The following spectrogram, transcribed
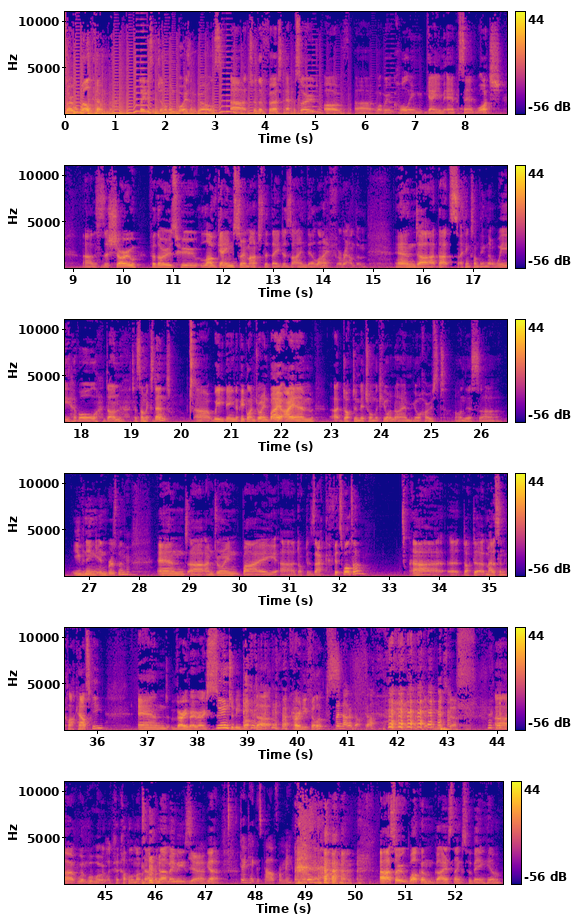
So, welcome, ladies and gentlemen, boys and girls, uh, to the first episode of uh, what we're calling Game Ampersand Watch. Uh, this is a show for those who love games so much that they design their life around them. And uh, that's, I think, something that we have all done to some extent. Uh, we being the people I'm joined by, I am uh, Dr. Mitchell McEwan. I am your host on this evening in Brisbane. And uh, I'm joined by uh, Dr. Zac Fitz-Walter, uh, uh, Dr. Madison Klarkowski, and very, very, very soon to be Dr. Cody Phillips. But not a doctor. Just a mister. Uh, we're, we're, we're like a couple of months out from that, maybe. So, Yeah. Yeah. Don't take this power from me. Uh, so, welcome, guys. Thanks for being here.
